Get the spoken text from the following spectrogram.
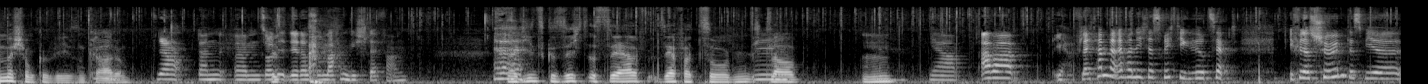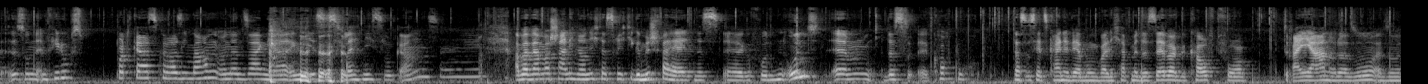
Mischung gewesen gerade. Ja, dann ähm, solltet ihr das so machen wie Stefan. Nadines Gesicht ist sehr, sehr verzogen. Mhm. Ich glaube, Ja, aber ja, vielleicht haben wir einfach nicht das richtige Rezept. Ich finde das schön, dass wir so einen Empfehlungspodcast quasi machen und dann sagen, ja, irgendwie ist es vielleicht nicht so ganz. äh. Aber wir haben wahrscheinlich noch nicht das richtige Mischverhältnis äh, gefunden. Und ähm, das äh, Kochbuch, das ist jetzt keine Werbung, weil ich habe mir das selber gekauft vor drei Jahren oder so. Also,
